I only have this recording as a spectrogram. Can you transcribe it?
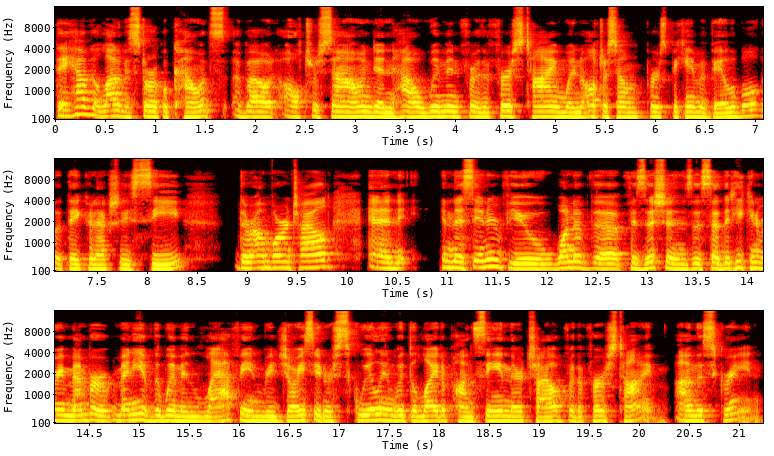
they have a lot of historical counts about ultrasound and how women, for the first time when ultrasound first became available, that they could actually see their unborn child. And in this interview, one of the physicians has said that he can remember many of the women laughing, rejoicing, or squealing with delight upon seeing their child for the first time on the screen.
